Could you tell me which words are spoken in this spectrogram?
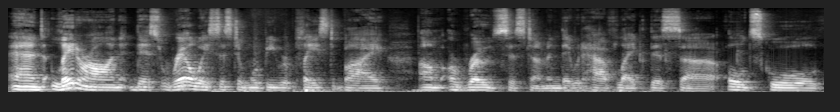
And later on, this railway system will be replaced by um, a road system, and they would have like this uh, old school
